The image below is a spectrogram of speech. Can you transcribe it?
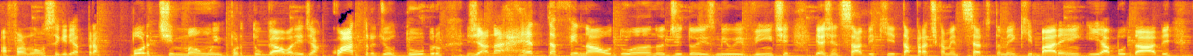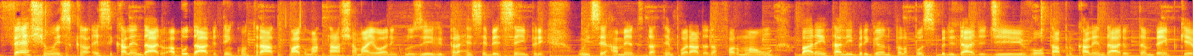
a Fórmula 1 seguiria para Portimão, em Portugal, ali dia 4 de outubro, já na reta final do ano de 2020. E a gente sabe que está praticamente certo também que Bahrein e Abu Dhabi fecham esse, esse calendário. Abu Dhabi tem contrato, paga uma taxa maior, inclusive, para receber sempre o encerramento da temporada da Fórmula 1. Bahrein está ali brigando pela possibilidade de voltar para o calendário também, porque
